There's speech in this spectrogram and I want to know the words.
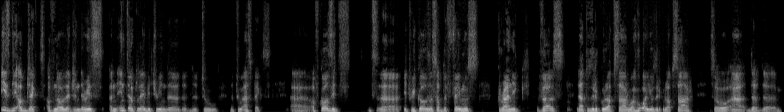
is the object of knowledge, and there is an interplay between the, the, the two the two aspects. Uh, of course, it's, it's uh, it recalls us of the famous Quranic verse "La tudrikul absar wa huwa yudrikul absar." So uh, the, the,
